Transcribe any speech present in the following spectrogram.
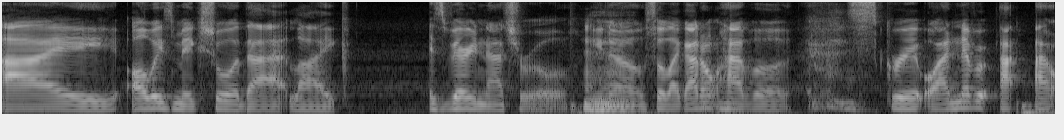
I always make sure that like it's very natural, you know. So like I don't have a script or I never I, I,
